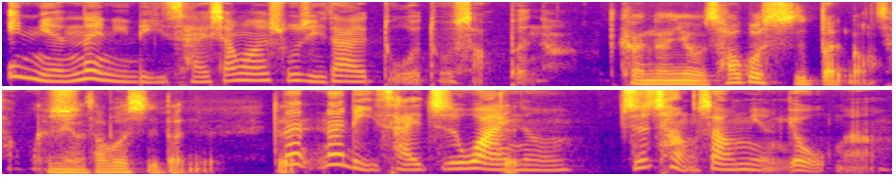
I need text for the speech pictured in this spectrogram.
一年内你理财相关书籍大概读了多少本啊？可能有超过十本哦，超过可能有超过十本的。那那理财之外呢？职场上面有吗？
